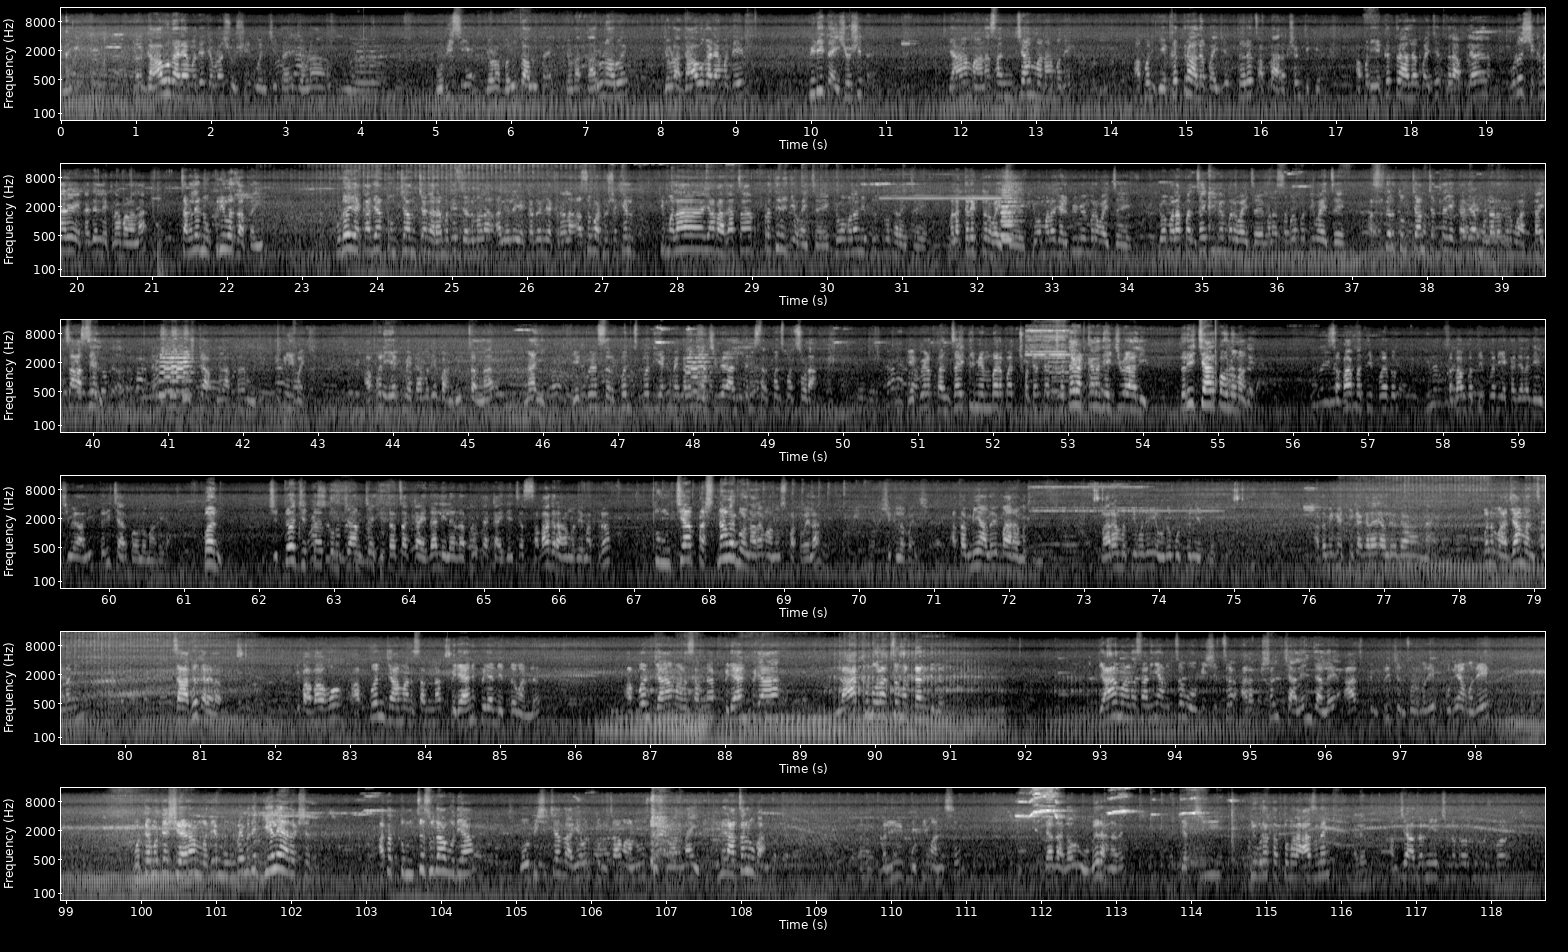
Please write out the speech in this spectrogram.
नाही. तर गावगाड्यामध्ये जेवढा शोषित वंचित आहे जेवढा ओबीसी आहे जेवढा बलू तालुका आहे जेवढा कारुणारू आहे जेवढा गावगाड्यामध्ये पीडित आहे शोषित आहे त्या माणसांच्या मनामध्ये आपण एकत्र आलं पाहिजे तरच आपलं आरक्षण टिकेल. आपण एकत्र आलं पाहिजे तर आपल्या पुढं शिकणाऱ्या एखाद्या लेकराबाळाला चांगल्या नोकरीवर जाता येईल. पुढं एखाद्या तुमच्या आमच्या घरामध्ये जन्माला आलेल्या एखाद्या लेकराला असं वाटू शकेल की मला या भागाचा प्रतिनिधी व्हायचं आहे किंवा मला नेतृत्व करायचं आहे मला कलेक्टर व्हायचं आहे किंवा मला झेडपी मेंबर व्हायचं आहे किंवा मला पंचायती मेंबर व्हायचं आहे मला सभापती व्हायचं आहे असं जर तुमच्या आमच्यातल्या एखाद्या मुलाला जर वाटायचं असेल तर गोष्ट आपल्याला आता रोजी टिकली पाहिजे. आपण एकमेकामध्ये भांडून चालणार नाही. एक वेळ सरपंच पद एकमेकाला द्यायची वेळ आली तरी सरपंच पद सोडा. एक वेळ पंचायती मेंबर पद छोट्यातल्या छोट्या घटकाला द्यायची वेळ आली तरी चार पावलं मागे. सभापती पद सभापती पद एखाद्याला द्यायची वेळ आली तरी चार पावलं मागे पण जिथं जिथं तुमच्या आमच्या हिताचा कायदा लिहिला जातो त्या कायद्याच्या सभागृहामध्ये मात्र तुमच्या प्रश्नावर बोलणारा माणूस पाठवायला शिकलं पाहिजे. आता मी आलोय बारामतीमध्ये. बारामतीमध्ये एवढं मोठं नेतृत्व. आता मी काय टीका करायला आलोय का? नाही. पण माझ्या माणसांना मी जाग करायला आलो की बाबा हो आपण ज्या माणसांना पिढ्यान पिढ्या नेतं मानलं आपण ज्या माणसांना पिढ्यान पिढ्या लाख मोलाचं मतदान दिलं त्या माणसाने आमचं ओबीसीचं आरक्षण चॅलेंज झालंय. आज पिंपरी चिंचवडमध्ये पुण्यामध्ये मोठ्या मोठ्या शहरांमध्ये मुंबईमध्ये गेले आरक्षण. आता तुमचं सुद्धा उद्या ओबीसीच्या जागेवर तुमचा माणूस असणार नाही. तुम्ही राचाल उभा भली मोठी माणसं त्या जागावर उभे राहणार आहे याची तीव्रता तुम्हाला आज नाही. आमचे आदरणीय चिन्हरावजी भुजबळ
